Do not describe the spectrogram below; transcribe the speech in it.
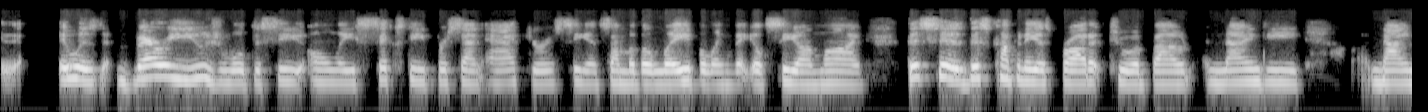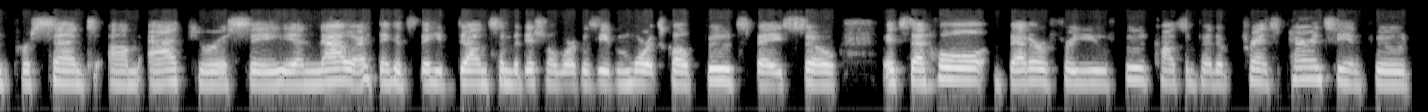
it was very usual to see only 60% accuracy in some of the labeling that you'll see online. This is this company has brought it to about 90 9% um, accuracy. And now I think it's they've done some additional work is even more. It's called food space. So it's that whole better for you food concept of transparency in food,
